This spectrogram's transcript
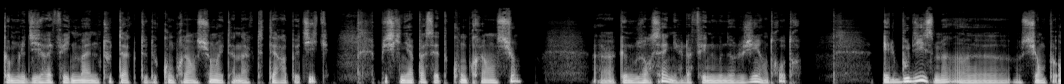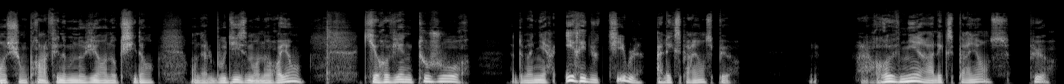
comme le dirait Feynman, tout acte de compréhension est un acte thérapeutique, puisqu'il n'y a pas cette compréhension euh, que nous enseigne la phénoménologie entre autres. Et le bouddhisme, hein, euh, si, on, si on prend la phénoménologie en Occident, on a le bouddhisme en Orient, qui reviennent toujours de manière irréductible à l'expérience pure. revenir à l'expérience pure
